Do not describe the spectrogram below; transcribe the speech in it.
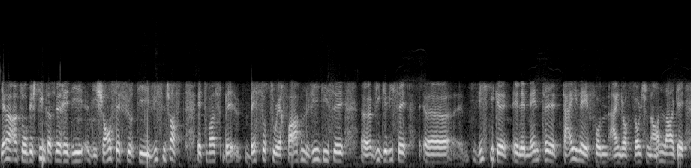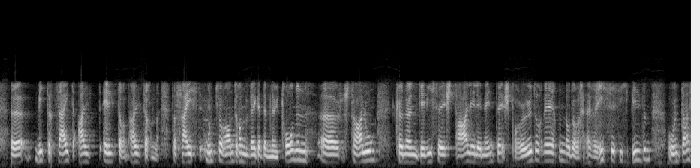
Ja, also bestimmt, das wäre die, die Chance für die Wissenschaft, etwas be besser zu erfahren, wie diese, äh, wie gewisse äh, wichtige Elemente, Teile von einer solchen Anlage äh, mit der Zeit alt, ältern, altern. Das heißt unter anderem wegen der Neutronenstrahlung können gewisse Stahlelemente spröder werden oder Risse sich bilden. Und das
